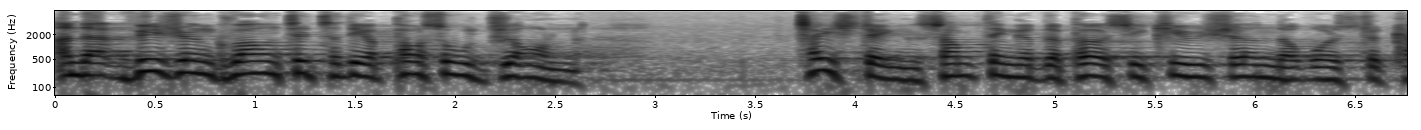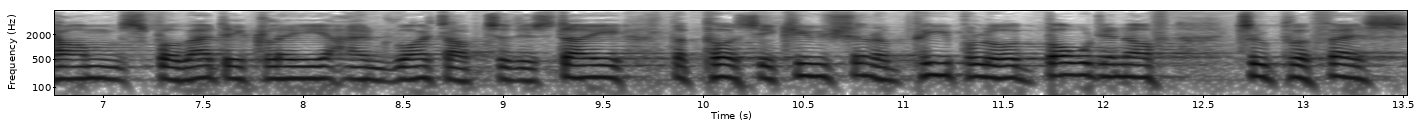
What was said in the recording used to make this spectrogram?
And that vision granted to the Apostle John tasting something of the persecution that was to come sporadically and right up to this day, the persecution of people who are bold enough to profess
